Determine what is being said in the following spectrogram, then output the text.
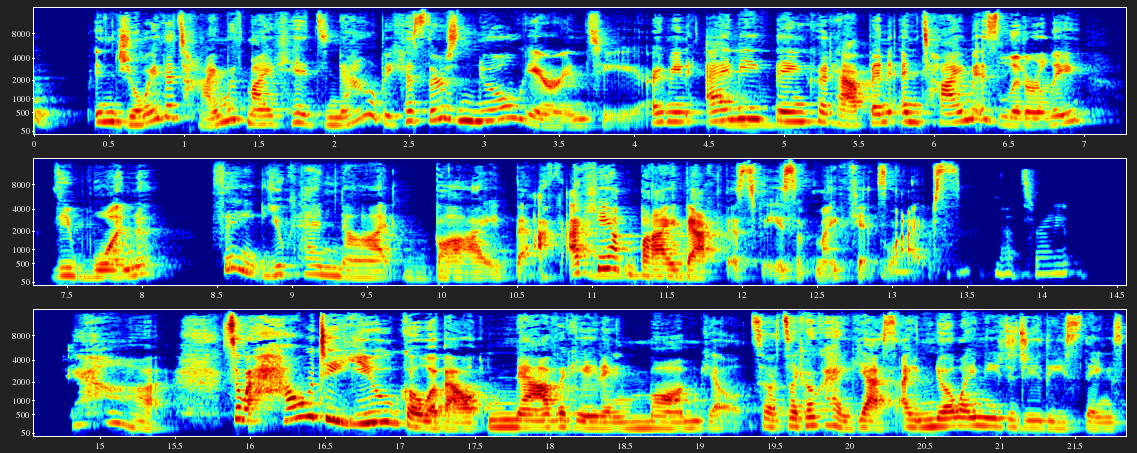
to enjoy the time with my kids now because there's no guarantee. I mean, anything mm-hmm. could happen, and time is literally the one thing you cannot buy back. I can't buy mm-hmm. back this phase of my kids' lives. That's right. Yeah. So, how do you go about navigating mom guilt? So, it's like, okay, yes, I know I need to do these things,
